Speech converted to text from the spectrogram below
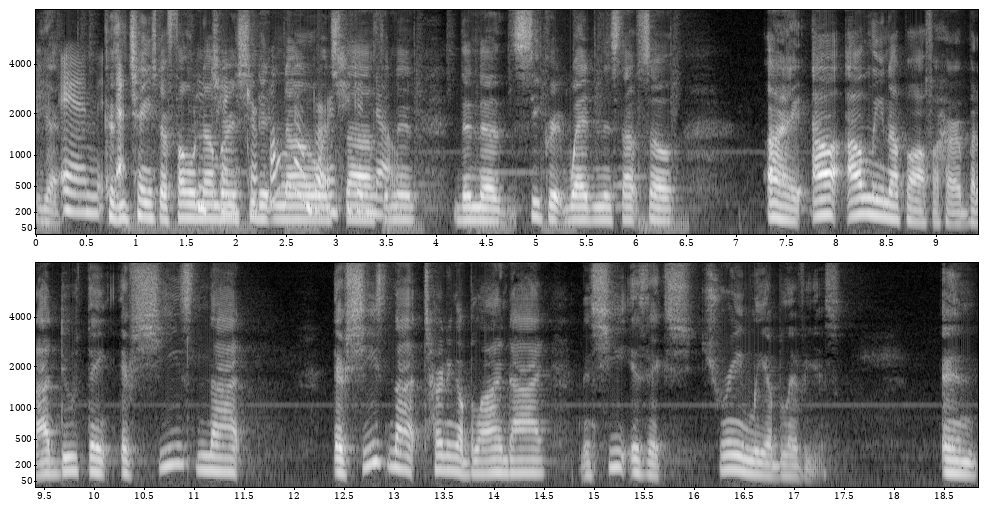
Yeah, and because he changed her phone number and she didn't know and and she didn't stuff, and then then the secret wedding and stuff. So, all right, I'll I'll lean up off of her, but I do think if she's not if she's not turning a blind eye, then she is extremely oblivious. And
